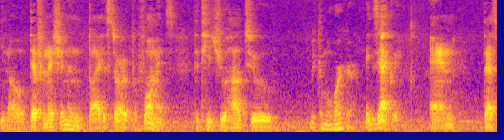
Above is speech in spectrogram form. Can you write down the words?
you know, definition and by historic performance to teach you how to Become a worker. exactly, and that's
